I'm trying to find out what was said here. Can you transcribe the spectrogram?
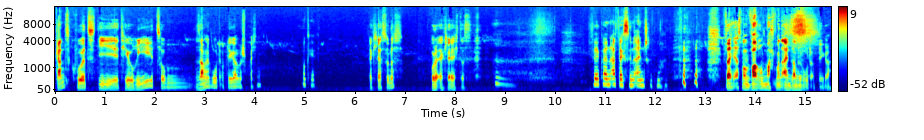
ganz kurz die Theorie zum Sammelbootableger besprechen? Okay. Erklärst du das? Oder erkläre ich das? Wir können abwechselnd einen Schritt machen. Vielleicht erstmal, warum macht man einen Sammelbrutableger?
